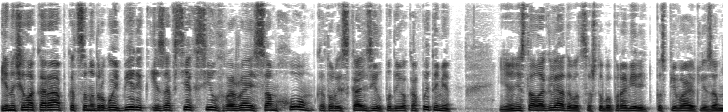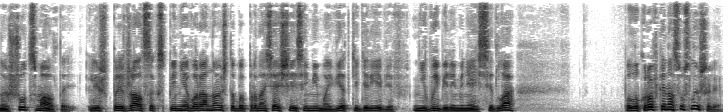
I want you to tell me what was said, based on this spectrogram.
и начала карабкаться на другой берег, изо всех сил сражаясь с мхом, который скользил под ее копытами. Я не стал оглядываться, чтобы проверить, поспевают ли за мной шут с Малтой, лишь прижался к спине вороной, чтобы проносящиеся мимо ветки деревьев не выбили меня из седла. Полукровки нас услышали.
